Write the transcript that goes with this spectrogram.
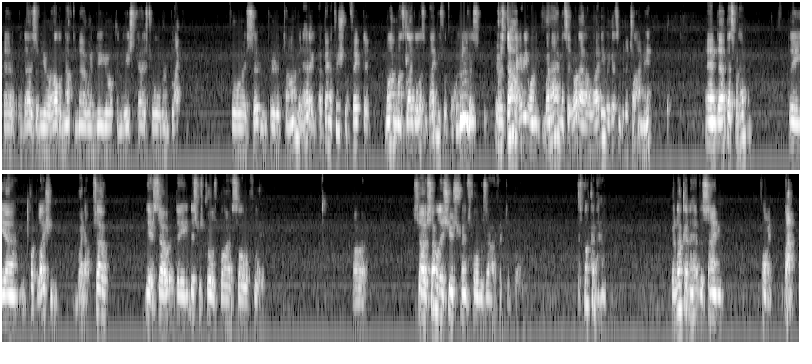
uh, those of you who are old enough to know when New York and the East Coast all went black for a certain period of time, it had a, a beneficial effect that nine months later lots of babies were born mm. because it was dark. Everyone went home and said, right, old lady, we've got some bit of time here. And uh, that's what happened. The uh, population went up. So, yeah, so the, this was caused by a solar flare. All right. So some of these huge transformers are affected by it. It's not going to happen. We're not going to have the same point. But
